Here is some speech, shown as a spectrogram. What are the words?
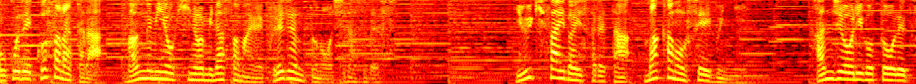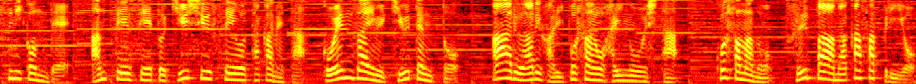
ここで小佐奈から番組お聞きの皆様へプレゼントのお知らせです。有機栽培されたマカの成分に環状オリゴ糖で包み込んで安定性と吸収性を高めたコエンザイム9点と Rα リポ酸を配合したコサナのスーパーマカサプリを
